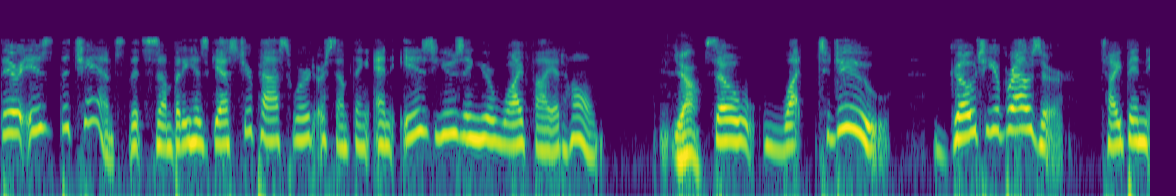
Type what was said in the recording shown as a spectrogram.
there is the chance that somebody has guessed your password or something and is using your Wi-Fi at home. Yeah. So what to do? Go to your browser, type in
